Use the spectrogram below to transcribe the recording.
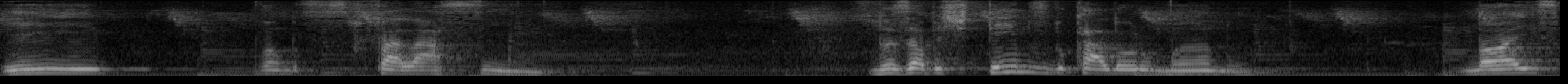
E vamos falar assim, nos abstemos do calor humano, nós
